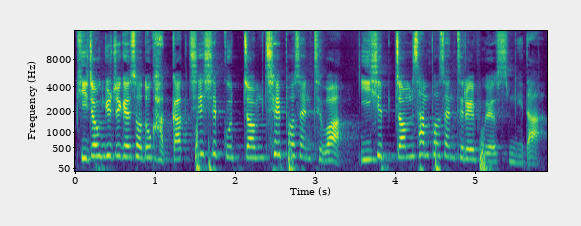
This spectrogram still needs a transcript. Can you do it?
비정규직에서도 각각 79.7%와 20.3%를 보였습니다.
